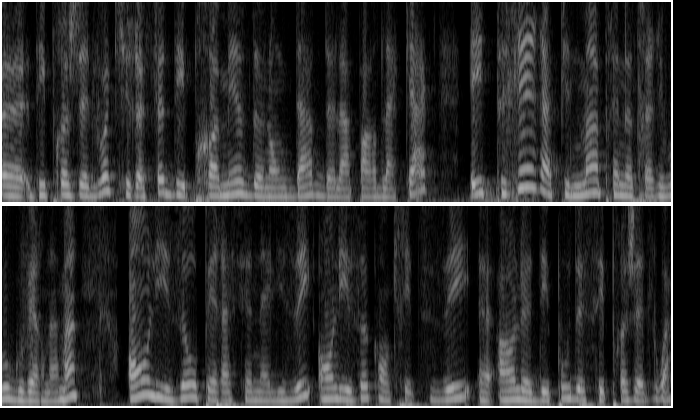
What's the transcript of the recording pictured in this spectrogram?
euh, des projets de loi qui reflètent des promesses de longue date de la part de la CAQ. Et très rapidement, après notre arrivée au gouvernement, on les a opérationnalisés, on les a concrétisés euh, en le dépôt de ces projets de loi.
